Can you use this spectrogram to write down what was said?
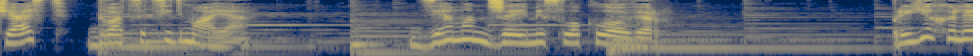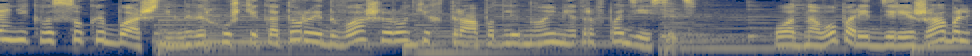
Часть 27. Демон Джеймис Локловер. Приехали они к высокой башне, на верхушке которой два широких трапа длиной метров по десять. У одного парит дирижабль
